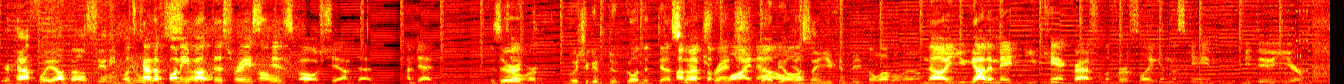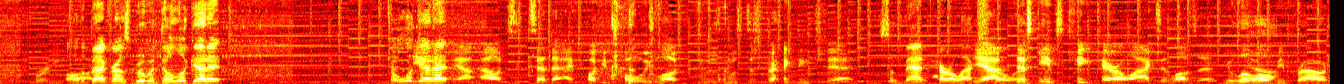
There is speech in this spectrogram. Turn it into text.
You're halfway up. I don't see any What's mules, kind of funny so- about this race Oh. is, oh shit, I'm dead. I'm dead. Is there? It's A, over. I wish you could do, go in the Death I'm Star at the trench. fly That'd be now. You don't think you can beat the level now? No, you gotta make, you can't crash on the first leg in this game. If you do, you're pretty All the background's moving. Don't look at it. Don't look at it. Yeah, Alex said that. I fucking totally looked. It was the most distracting shit. Some mad parallax Yeah, going. this game's king parallax. It loves it. You Lilo Yeah. will be proud.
